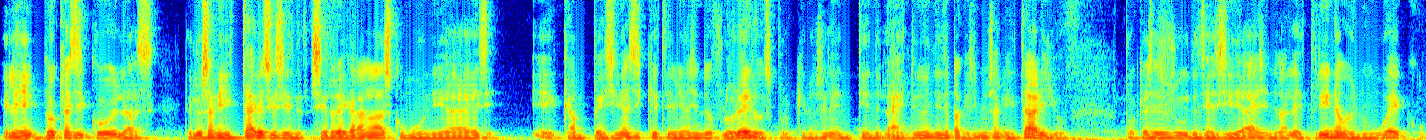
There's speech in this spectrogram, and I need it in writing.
El ejemplo clásico de, las, de los sanitarios que se, se regalan a las comunidades eh, campesinas y que terminan siendo floreros, porque no se le entiende, la gente no entiende para qué es un sanitario, porque hace sus necesidades en una letrina o en un hueco,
